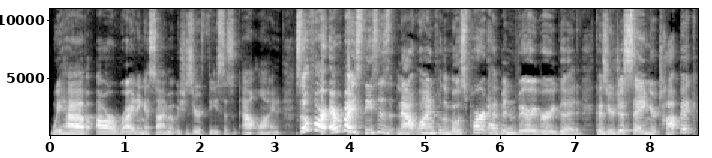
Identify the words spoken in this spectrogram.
we have our writing assignment, which is your thesis and outline. So far, everybody's thesis and outline, for the most part, have been very, very good because you're just saying your topic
